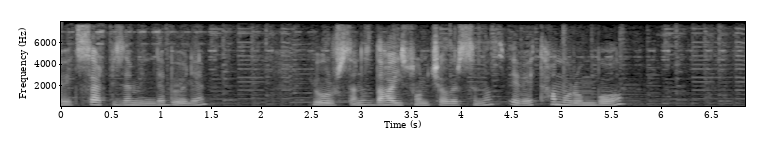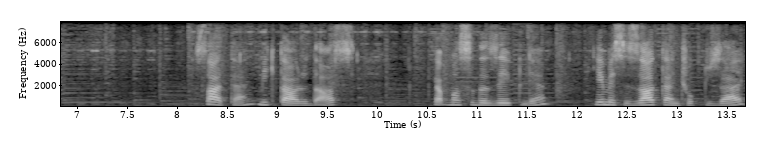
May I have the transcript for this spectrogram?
Evet sert bir zeminde böyle yoğurursanız daha iyi sonuç alırsınız. Evet hamurum bu. Zaten miktarı da az. Yapması da zevkli. Yemesi zaten çok güzel.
